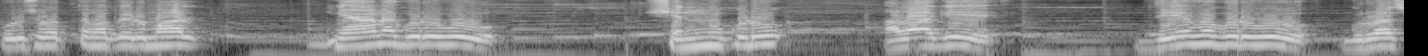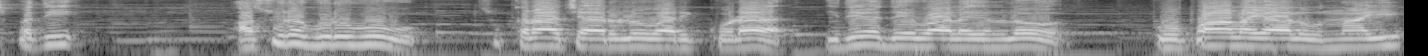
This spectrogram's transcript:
పురుషోత్తమ పెరుమాల్ జ్ఞాన గురువు షణ్ముఖుడు అలాగే దేవగురువు బృహస్పతి అసుర గురువు శుక్రాచార్యులు వారికి కూడా ఇదే దేవాలయంలో ఉపాలయాలు ఉన్నాయి.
